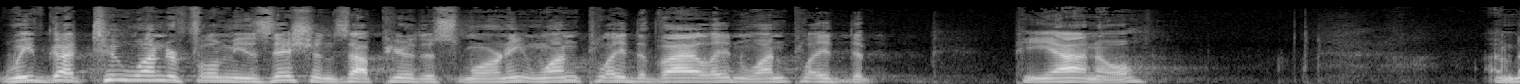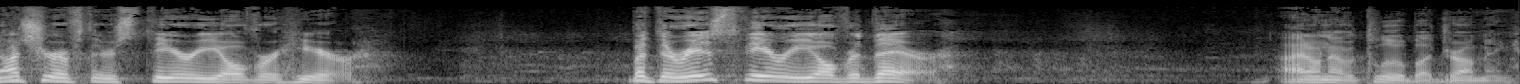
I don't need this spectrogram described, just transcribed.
We've got two wonderful musicians up here this morning. One played the violin, one played the piano. I'm not sure if there's theory over here, but there is theory over there. I don't have a clue about drumming.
